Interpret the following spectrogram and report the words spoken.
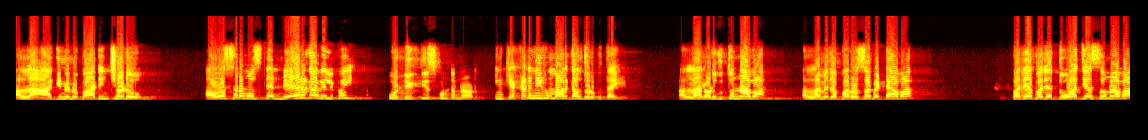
అల్లా ఆజ్ఞను పాటించడు. అవసరం వస్తే నేరుగా వెళ్ళిపోయి వడ్డీకి తీసుకుంటున్నాడు. ఇంకెక్కడ నీకు మార్గాలు దొరుకుతాయి? అల్లాని అడుగుతున్నావా? అల్లా మీద భరోసా పెట్టావా? పదే పదే దువా చేస్తున్నావా?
